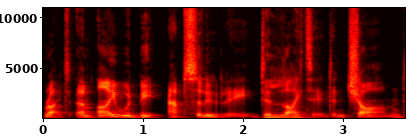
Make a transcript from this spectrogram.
Right. Um, I would be absolutely delighted and charmed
